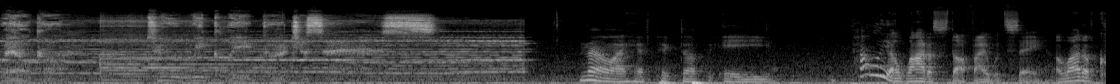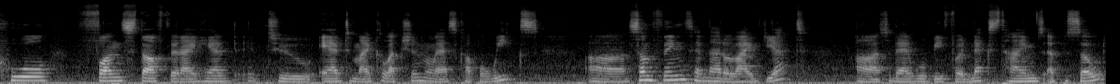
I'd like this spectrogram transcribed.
Welcome to weekly purchases. Now I have picked up a probably a lot of stuff, I would say. A lot of cool, fun stuff that I had to add to my collection the last couple weeks. Uh, some things have not arrived yet, uh, so that will be for next time's episode.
